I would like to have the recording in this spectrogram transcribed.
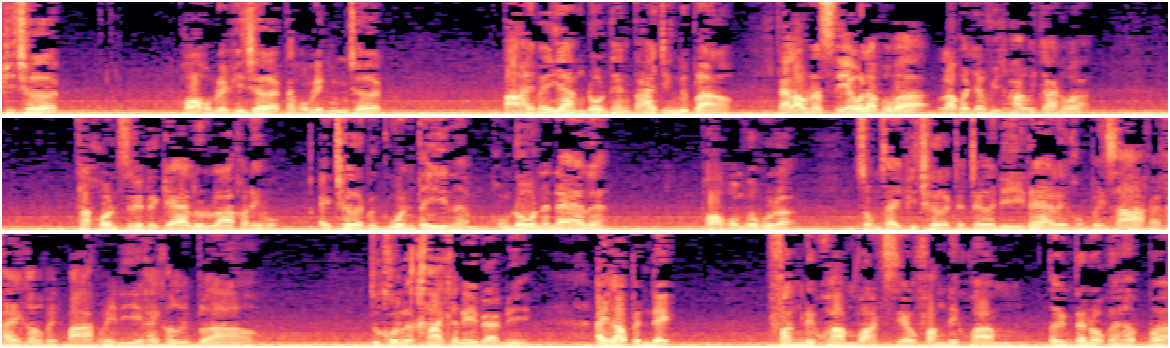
พี่เชิด พ่อผมเรียกพี่เชิด แต่ผมเรียกลุงเชิด ตายไปยังโดนแทงตายจริงหรือเปล่า แต่เราน่ะเสียวแล้วเพราะว่าเราก็ยังวิพากษ์วิจารณ์ว่า ถ้าคนสนิทแกรุ่นร้าเขาได้บอกไอ้เชิดเป็นกวนตีนน่ะคงโดนแน่ๆเลยพ่อผมก็พูดว่าสงสัยพี่เชิดจะเจอดีแน่เลยคงไปซากใครเขาไปปากไม่ดีใครเขาหรือเปล่า ทุกคนก็คาดคะเนแบบนี้ ไอเราเป็นเด็ก ฟังด้วยความหวาดเสียวฟังด้วยความตื่นตระหนกนะครับ ว่า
